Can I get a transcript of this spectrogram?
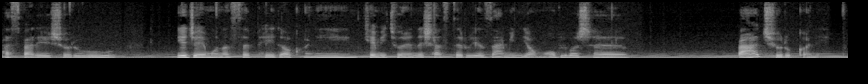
پس برای شروع یه جای مناسب پیدا کنید که می‌تونه نشسته روی زمین یا مبل باشه. بعد شروع کنید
